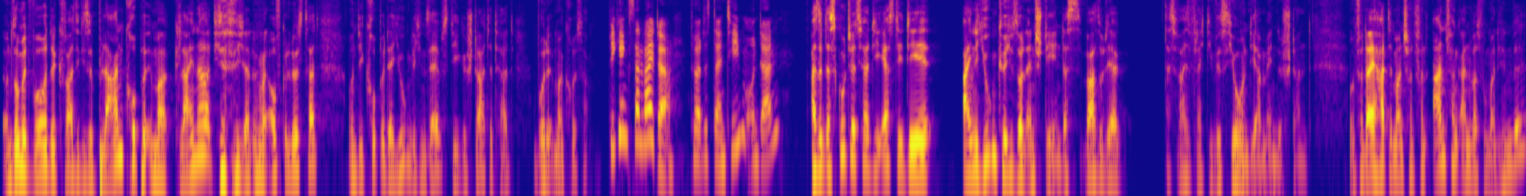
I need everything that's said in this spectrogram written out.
Und somit wurde quasi diese Plangruppe immer kleiner, die sich dann irgendwann aufgelöst hat. Und die Gruppe der Jugendlichen selbst, die gestartet hat, wurde immer größer. Wie ging es dann weiter? Du hattest dein Team und dann? Also das Gute ist ja, die erste Idee, eine Jugendkirche soll entstehen. Das war so der, das war vielleicht die Vision, die am Ende stand. Und von daher hatte man schon von Anfang an was, wo man hin will.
